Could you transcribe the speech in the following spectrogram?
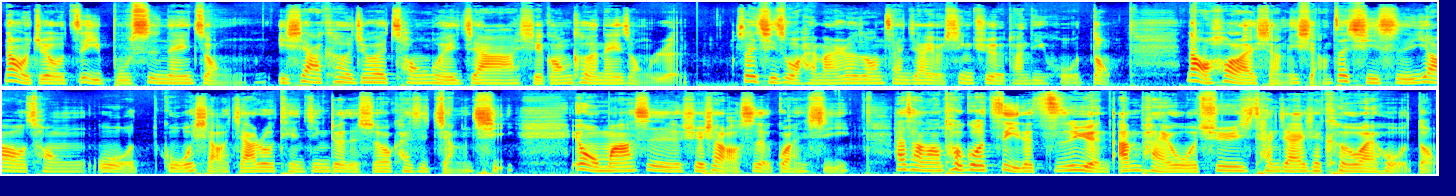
那我觉得我自己不是那种一下课就会冲回家写功课那种人，所以其实我还蛮热衷参加有兴趣的团体活动。那我后来想一想，这其实要从我国小加入田径队的时候开始讲起，因为我妈是学校老师的关系，她常常透过自己的资源安排我去参加一些课外活动，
